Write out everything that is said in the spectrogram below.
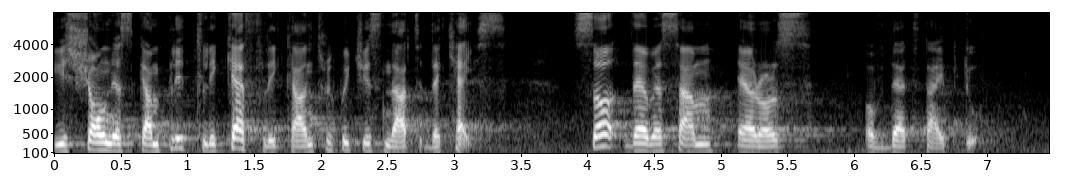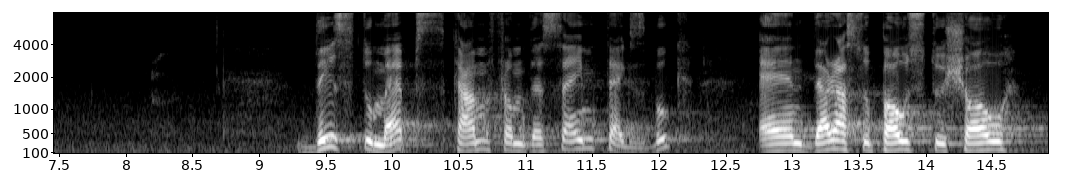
is shown as completely Catholic country, which is not the case. So there were some errors of that type too. These two maps come from the same textbook, and they are supposed to show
